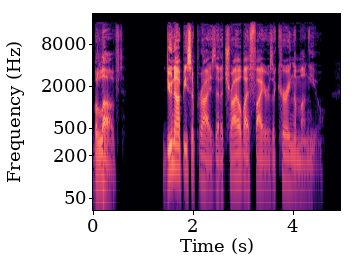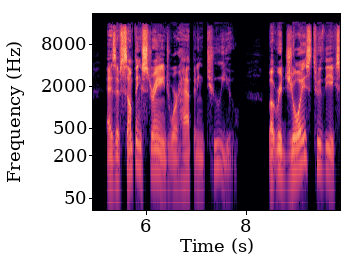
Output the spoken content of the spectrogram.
Beloved, do not be surprised that a trial by fire is occurring among you, as if something strange were happening to you, but rejoice to the extent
